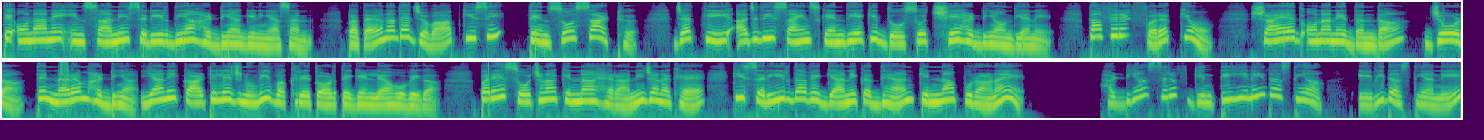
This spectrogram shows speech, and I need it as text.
ਤੇ ਉਹਨਾਂ ਨੇ ਇਨਸਾਨੀ ਸਰੀਰ ਦੀਆਂ ਹੱਡੀਆਂ ਗਿਣੀਆਂ ਸਨ। ਪਤਾ ਹੈ ਉਹਨਾਂ ਦਾ ਜਵਾਬ ਕੀ ਸੀ? 360 ਜਦਕਿ ਅੱਜ ਦੀ ਸਾਇੰਸ ਕਹਿੰਦੀ ਹੈ ਕਿ 206 ਹੱਡੀਆਂ ਹੁੰਦੀਆਂ ਨੇ। ਤਾਂ ਫਿਰ ਇਹ ਫ਼ਰਕ ਕਿਉਂ? ਸ਼ਾਇਦ ਉਹਨਾਂ ਨੇ ਦੰਦਾਂ, ਜੋੜਾਂ ਤੇ ਨਰਮ ਹੱਡੀਆਂ, ਯਾਨੀ ਕਾਰਟਿਲੇਜ ਨੂੰ ਵੀ ਵੱਖਰੇ ਤੌਰ ਤੇ ਗਿਣ ਲਿਆ ਹੋਵੇਗਾ। ਪਰ ਇਹ ਸੋਚਣਾ ਕਿੰਨਾ ਹੈਰਾਨੀਜਨਕ ਹੈ ਕਿ ਸਰੀਰ ਦਾ ਵਿਗਿਆਨਿਕ ਅਧਿਐਨ ਕਿੰਨਾ ਪੁਰਾਣਾ ਹੈ। ਹੱਡੀਆਂ ਸਿਰਫ ਗਿਣਤੀ ਹੀ ਨਹੀਂ ਦੱਸਦੀਆਂ। ਇਹ ਵੀ ਦੱਸਦੀਆਂ ਨੇ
